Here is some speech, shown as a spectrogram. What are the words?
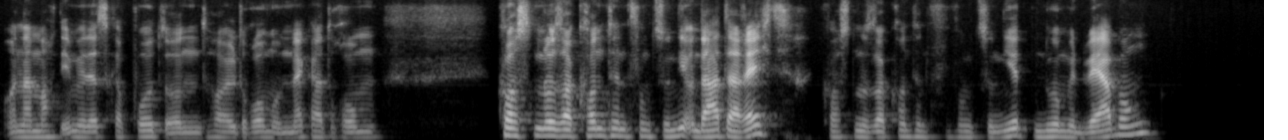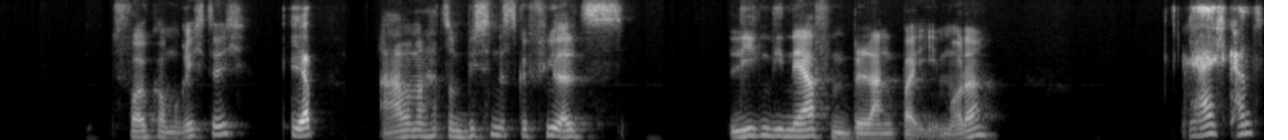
Und dann macht ihr mir das kaputt und heult rum und meckert rum. Kostenloser Content funktioniert. Und da hat er recht. Kostenloser Content funktioniert nur mit Werbung. Vollkommen richtig. Ja. Aber man hat so ein bisschen das Gefühl, als liegen die Nerven blank bei ihm, oder? Ja, ich kann's,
